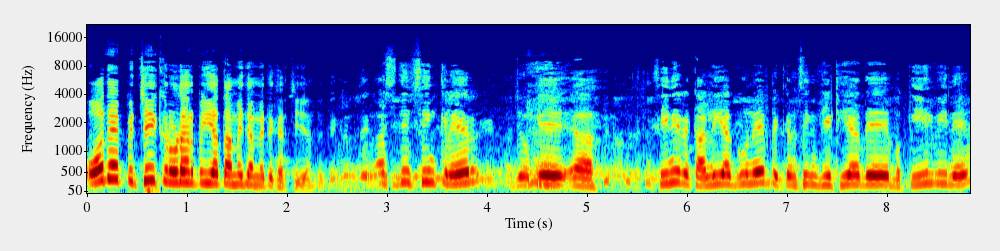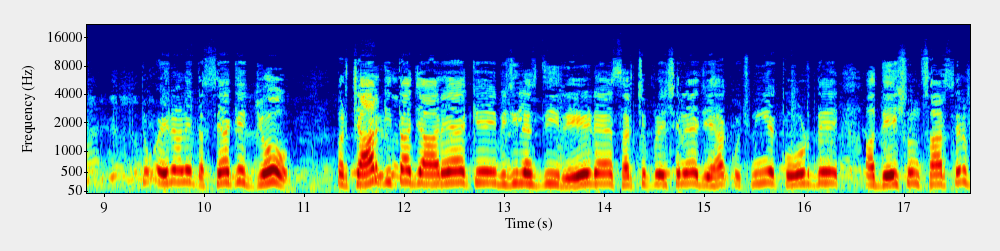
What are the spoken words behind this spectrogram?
ਉਹਦੇ ਪਿੱਛੇ ਹੀ ਕਰੋੜਾਂ ਰੁਪਈਆ ਤਾਮੇ ਜਾਮੇ ਤੇ ਖਰਚੀ ਜਾਂਦੇ ਅਰਸ਼ਦੀਪ ਸਿੰਘ ਕਲੇਰ, ਜੋ ਕਿ ਸੀਨੀਅਰ ਅਕਾਲੀ ਆਗੂ ਨੇ ਬਿਕਰਮ ਸਿੰਘ ਜੀਠੀਆ ਦੇ ਵਕੀਲ ਵੀ ਨੇ, ਤੋਂ ਇਹਨਾਂ ਨੇ ਦੱਸਿਆ ਕਿ ਜੋ ਪ੍ਰਚਾਰ ਕੀਤਾ ਜਾ ਰਿਹਾ ਹੈ ਕਿ ਵਿਜੀਲੈਂਸ ਦੀ ਰੇਡ ਹੈ ਸਰਚ ਆਪਰੇਸ਼ਨ ਹੈ, ਅਜਿਹਾ ਕੁਝ ਨਹੀਂ ਹੈ, ਕੋਰਟ ਦੇ ਆਦੇਸ਼ ਅਨੁਸਾਰ ਸਿਰਫ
